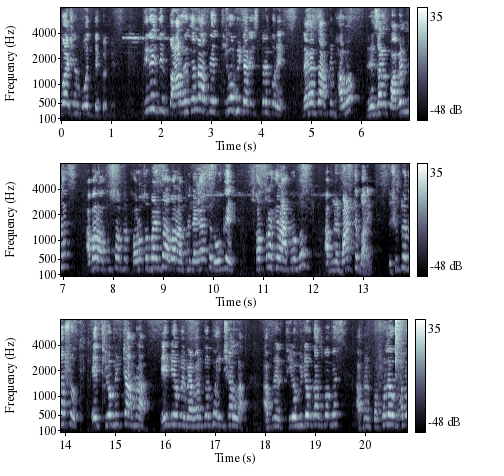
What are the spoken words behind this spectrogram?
বয়সের মধ্যে করবেন। তিরিশ দিন পার হয়ে গেলে আপনি থিওভিটার স্প্রে করে দেখা যাচ্ছে আপনি ভালো রেজাল্ট পাবেন না। আবার অথচ আপনার খরচও বাড়বে, আবার আপনি দেখা যাচ্ছে রোগের ছত্রাকের আক্রমণ আপনার বাড়তে পারে। তো সুপ্রিয় দর্শক, এই থিওভিটটা আমরা এই নিয়মে ব্যবহার করব। ইনশাল্লাহ আপনার থিওভিটেও কাজ পাবেন আপনার ফসলেও ভালো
